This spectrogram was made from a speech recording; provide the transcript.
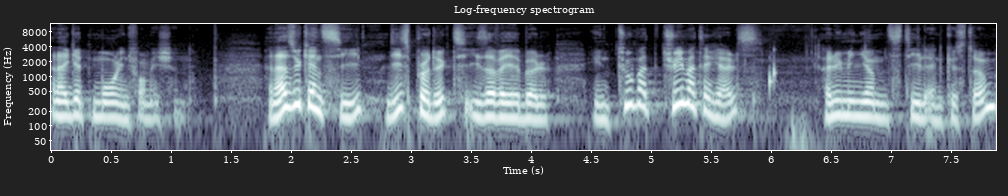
and I get more information. And as you can see, this product is available in two, three materials, aluminium, steel, and custom,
